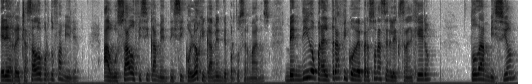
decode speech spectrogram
Eres rechazado por tu familia, abusado físicamente y psicológicamente por tus hermanos, vendido para el tráfico de personas en el extranjero. Toda ambición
